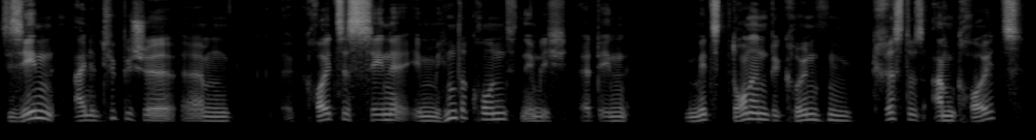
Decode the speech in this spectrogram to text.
Sie sehen eine typische ähm, Kreuzeszene im Hintergrund, nämlich äh, den mit Dornen bekrönten Christus am Kreuz.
